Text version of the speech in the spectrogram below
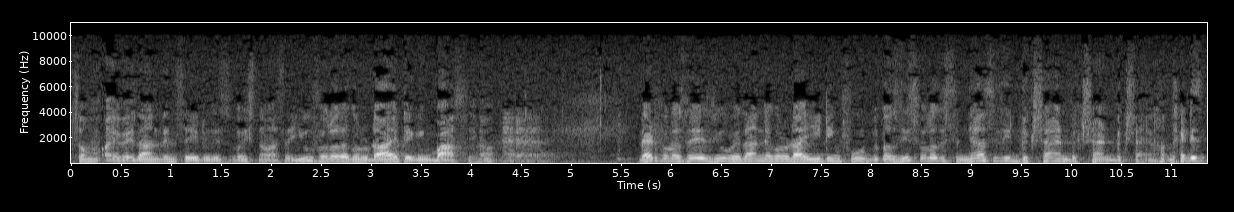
some Vedantin say to this Vaishnava, say, you fellows are going to die taking bath, you know. that fellow says, you Vedanta are going to die eating food because these fellows, the sannyasis eat bhiksha and bhiksha and bhiksha, you know. That is,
